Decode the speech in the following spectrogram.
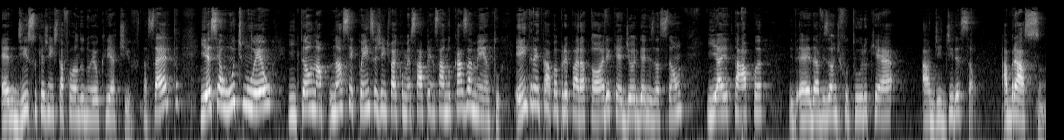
É disso que a gente está falando no eu criativo, tá certo? E esse é o último eu. Então, na, na sequência, a gente vai começar a pensar no casamento entre a etapa preparatória, que é de organização, e a etapa é, da visão de futuro, que é a de direção. Abraço!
